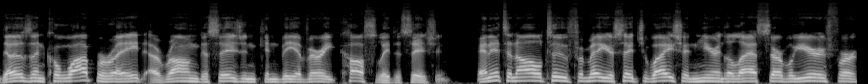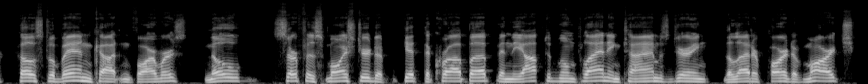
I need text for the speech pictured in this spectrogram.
doesn't cooperate, a wrong decision can be a very costly decision. And it's an all too familiar situation here in the last several years for coastal bend cotton farmers. No surface moisture to get the crop up in the optimum planting times during the latter part of March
